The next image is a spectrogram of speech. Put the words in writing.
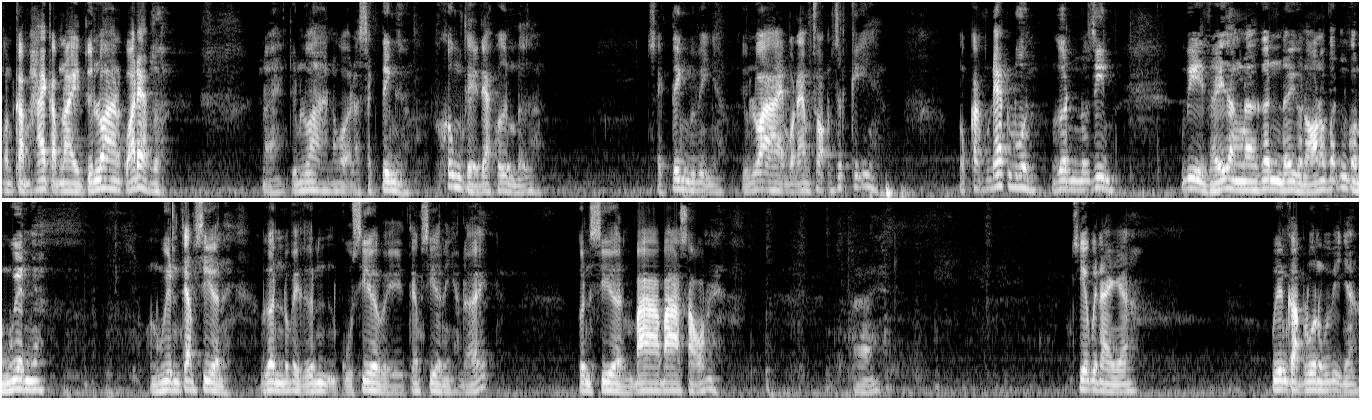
còn cặp hai cặp này, tuyến loa quá đẹp rồi. Này, tuyến loa nó gọi là sạch tinh rồi. Không thể đẹp hơn nữa rồi. Sạch tinh quý vị nhỉ tuyến loa này bọn em chọn rất kỹ. Nó căng đét luôn, gân nó zin. Quý vị thấy rằng là gân đây của nó nó vẫn còn nguyên nhá. Còn nguyên tem xia này. Gân nó về gân củ xia, về tem xia này đấy. Gân xia ba ba, sáu này. Đấy. Chia bên này nhá. Nguyên cặp luôn quý vị nhá.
